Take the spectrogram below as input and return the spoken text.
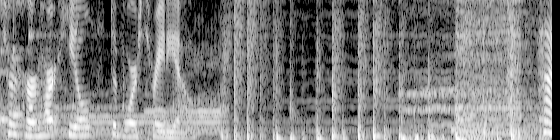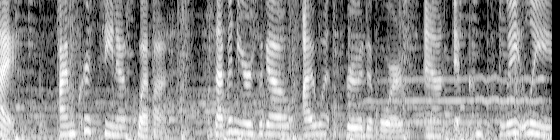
to Her Heart Heals Divorce Radio. Hi, I'm Christina Cuevas. Seven years ago, I went through a divorce and it completely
